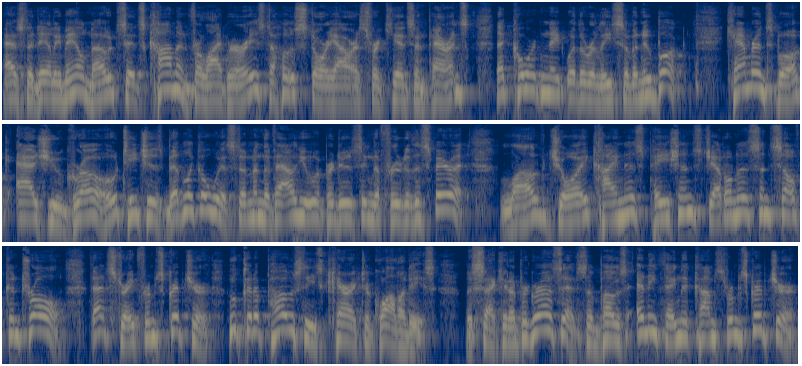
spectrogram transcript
As the Daily Mail notes, it's common for libraries to host story hours for kids and parents that coordinate with the release of a new book. Cameron's book, As You Grow, teaches biblical wisdom and the value of producing the fruit of the Spirit love, joy, kindness, patience, gentleness, and self control. That's straight from Scripture. Who could oppose these character qualities? The secular progressives oppose anything that comes from Scripture.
